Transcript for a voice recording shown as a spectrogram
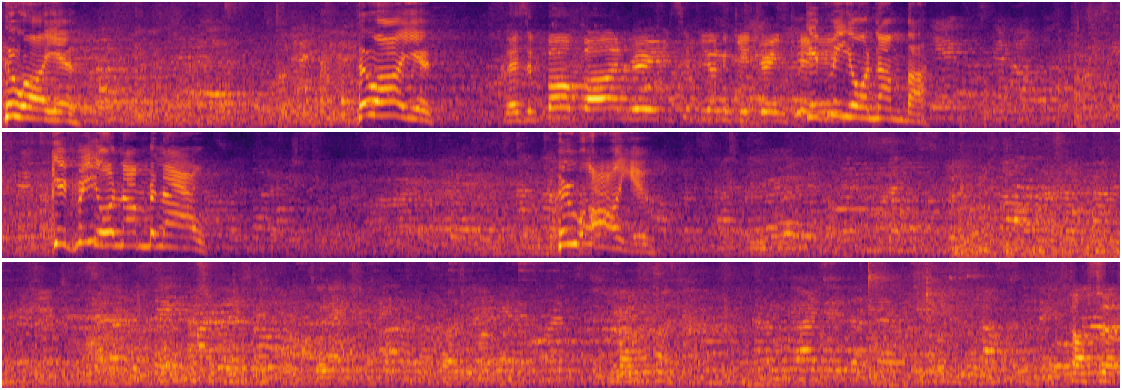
Who are you? Who are you? There's a bar behind Roots if you want to keep drinking. Give me your number. Give me your number now. Who are you? Toss it.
